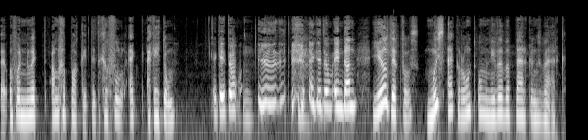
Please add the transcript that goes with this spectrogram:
eh, of 'n noot aangepak het, het ek gevoel ek ek het hom. Ek het hom. Ek het hom en dan heel dikwels moes ek rondom nuwe beperkings werk.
